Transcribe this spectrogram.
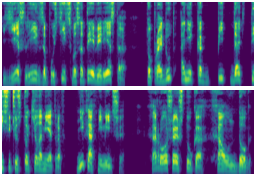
Если их запустить с высоты Эвереста, то пройдут они как пить дать 1100 километров, никак не меньше. Хорошая штука, Хаунд-дог.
